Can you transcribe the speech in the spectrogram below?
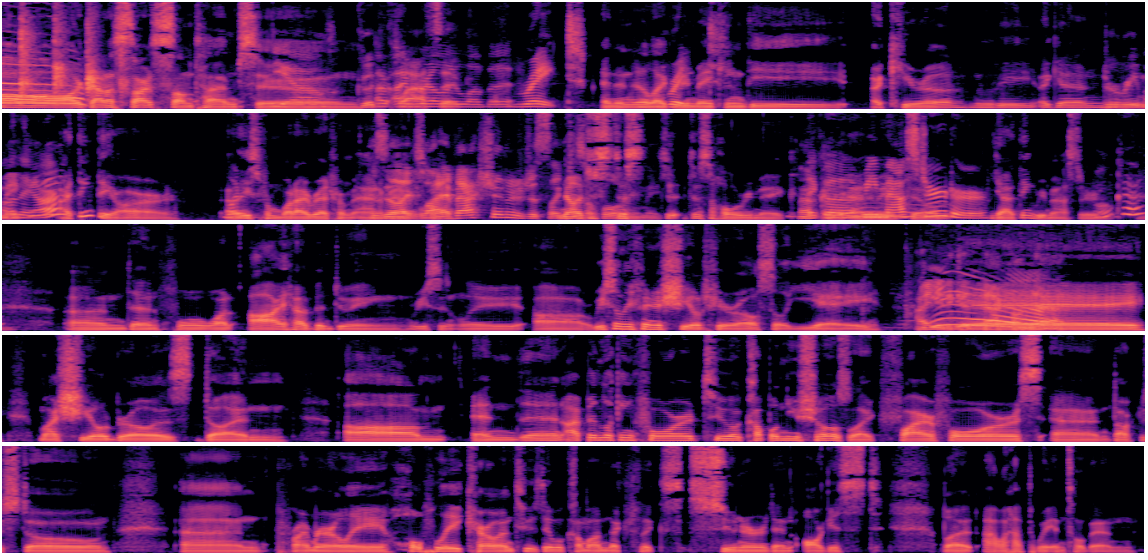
Oh, gotta start sometime soon. Yeah. Good I, classic. I really love it. Great. And then they're like Great. remaking the Akira movie again. They're remaking. Oh, they are? I think they are. At least from what I read from anime. Is it like live action or just like No, just, just a full just remake? ju- just a whole remake. Like Okay. a remastered film. or Yeah, I think remastered. okay. And then for what I have been doing recently, uh, recently finished Shield Hero, so yay. I need to get back on that. Yay. My Shield Bro is done. Um, and then I've been looking forward to a couple new shows like Fire Force and Doctor Stone. And primarily, hopefully, Carol and Tuesday will come on Netflix sooner than August, but I will have to wait until then.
